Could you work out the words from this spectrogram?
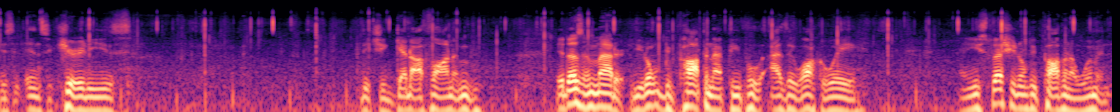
Is it insecurities? Did you get off on him? It doesn't matter. You don't be popping at people as they walk away. And you especially don't be popping at women.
